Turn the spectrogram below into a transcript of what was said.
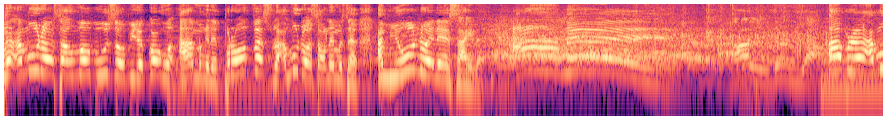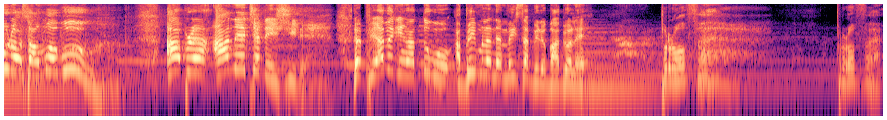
ငါအမှုတော်ဆောင်မဟုတ်ဘူးဆိုပြီးတော့ကိုယ့်ကိုအားမငနဲ့ prophet ဆိုတာအမှုတော်ဆောင်နေမှာဆိုအမျိုးနွယ်နဲ့ဆိုင်လာ amen hallelujah အာဗြဟံအမှုတော်ဆောင်မဟုတ်ဘူးအာဗြဟံအားနည်းချက်တွေရှိတယ်ဘုရားသခင်ကသူ့ကိုအဘိမလက်နဲ့မိတ်ဆက်ပြီးတော့ဗာပြောလဲ prophet prophet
